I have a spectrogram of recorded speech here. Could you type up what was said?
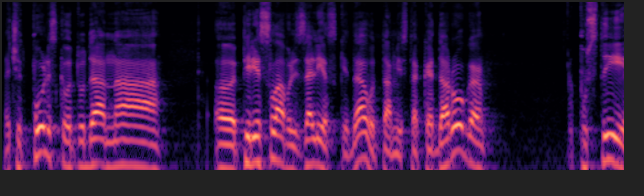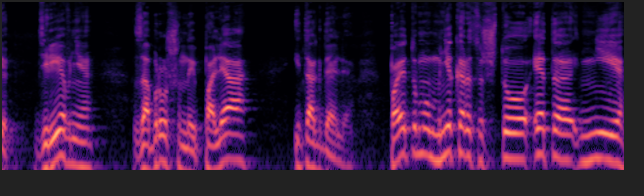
значит, Польского туда на э, Переславль-Залесский, да, вот там есть такая дорога, пустые деревни – заброшенные поля и так далее. Поэтому мне кажется, что это не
